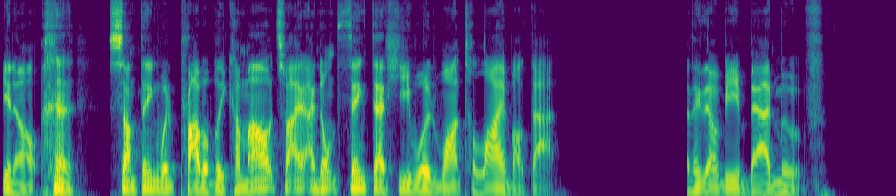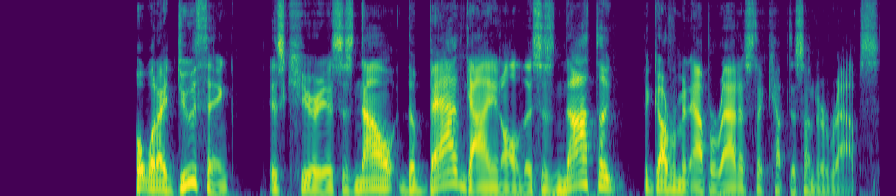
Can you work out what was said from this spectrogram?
you know, something would probably come out. So I, I don't think that he would want to lie about that. I think that would be a bad move. But what I do think is curious is now the bad guy in all this is not the the government apparatus that kept this under wraps.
